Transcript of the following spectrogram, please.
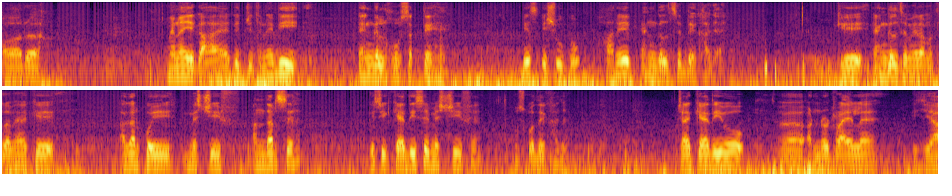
और मैंने ये कहा है कि जितने भी एंगल हो सकते हैं, इस इशू को हर एक एंगल से देखा जाए। कि एंगल से मेरा मतलब है कि अगर कोई मिसचीफ अंदर से है किसी कैदी से मिसचीफ है तो उसको देखा जाए। चाहे कैदी वो अंडर ट्रायल है या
